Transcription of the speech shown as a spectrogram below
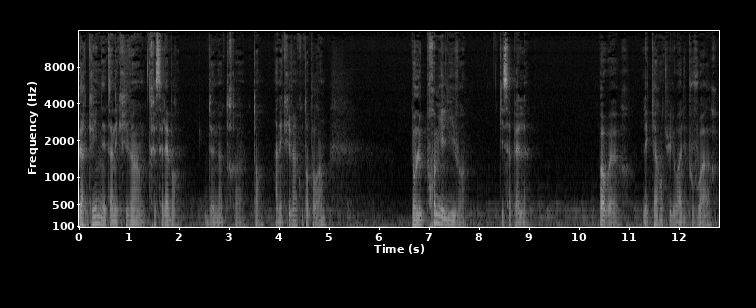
Robert Greene est un écrivain très célèbre de notre temps, un écrivain contemporain dont le premier livre, qui s'appelle Power, les 48 lois du pouvoir,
